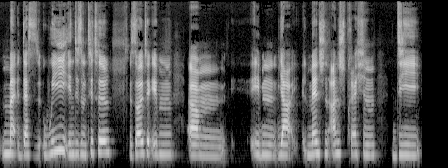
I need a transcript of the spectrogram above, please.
das We in diesem Titel sollte eben ähm, eben ja Menschen ansprechen, die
